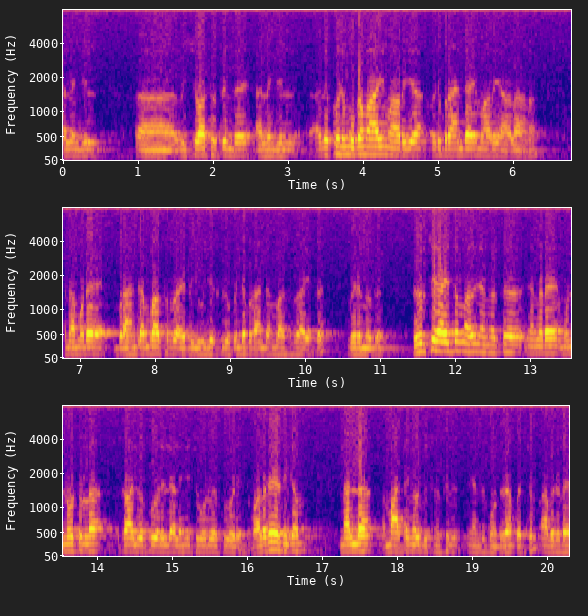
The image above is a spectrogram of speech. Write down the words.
അല്ലെങ്കിൽ വിശ്വാസത്തിന്റെ അല്ലെങ്കിൽ അതൊക്കെ ഒരു മുഖമായി മാറിയ ഒരു ബ്രാൻഡായി മാറിയ ആളാണ് നമ്മുടെ ബ്രാൻഡ് അംബാസഡറായിട്ട് യു ജി എസ് ഗ്രൂപ്പിന്റെ ബ്രാൻഡ് അംബാസഡറായിട്ട് വരുന്നത്. തീർച്ചയായിട്ടും അത് ഞങ്ങൾക്ക് ഞങ്ങളുടെ മുന്നോട്ടുള്ള കാൽവെപ്പുകളിൽ അല്ലെങ്കിൽ ചുവടുവെപ്പുകളിൽ വളരെയധികം നല്ല മാറ്റങ്ങൾ ബിസിനസ്സിൽ ഞങ്ങൾക്ക് കൊണ്ടുവരാൻ പറ്റും അവരുടെ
